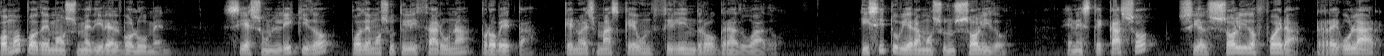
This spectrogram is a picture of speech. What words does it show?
¿Cómo podemos medir el volumen? Si es un líquido, podemos utilizar una probeta, que no es más que un cilindro graduado. ¿Y si tuviéramos un sólido? En este caso, si el sólido fuera regular,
